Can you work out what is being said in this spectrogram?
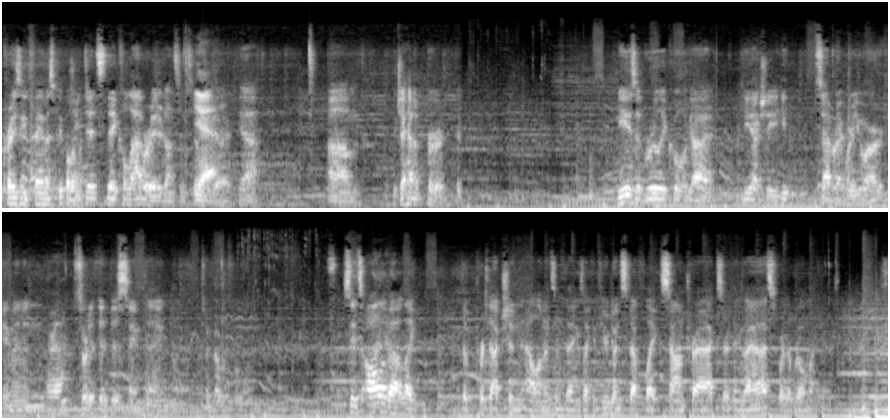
crazy famous people that They did. They collaborated on some stuff Yeah. together. Yeah. Um, which I haven't heard. But he is a really cool guy. He actually he sat right where you are, came in and Alright. sort of did this same thing. Like, took over for a while. See, it's all about like the production elements of things. Like if you're doing stuff like soundtracks or things like that, that's where the real money is.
